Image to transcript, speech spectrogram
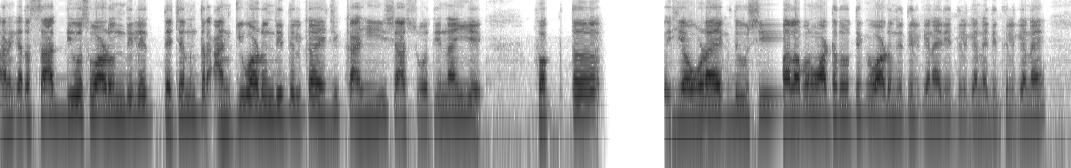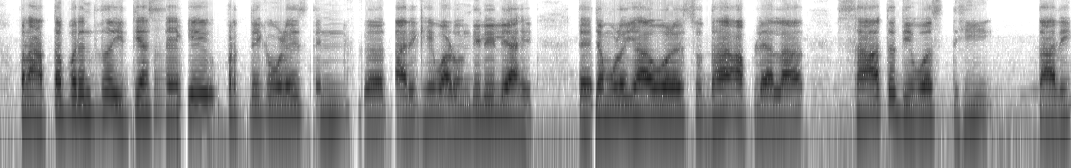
कारण की आता सात दिवस वाढवून दिलेत त्याच्यानंतर आणखी वाढवून देतील का ह्याची काहीही शाश्वती नाही आहे फक्त एवढा एक दिवशी मला पण वाटत होते की वाढून देतील की नाही देतील की नाही देतील की नाही. पण आतापर्यंतचा इतिहास आहे की प्रत्येक वेळेस त्यांनी तारीख हे वाढवून दिलेली आहे. त्याच्यामुळे ह्या वेळेस सुद्धा आपल्याला सात दिवस ही तारीख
